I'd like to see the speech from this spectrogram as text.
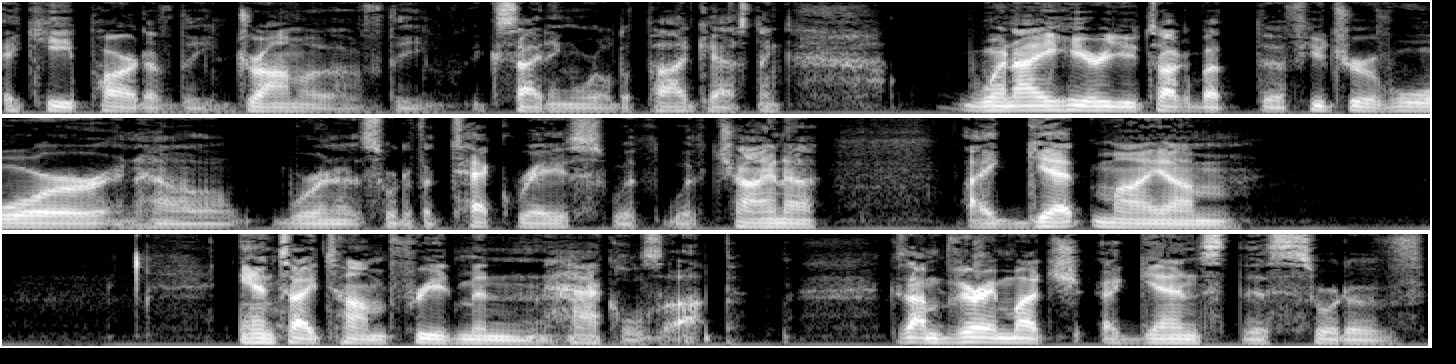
a key part of the drama of the exciting world of podcasting, when I hear you talk about the future of war and how we're in a sort of a tech race with, with China, I get my um, anti Tom Friedman hackles up because I'm very much against this sort of.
